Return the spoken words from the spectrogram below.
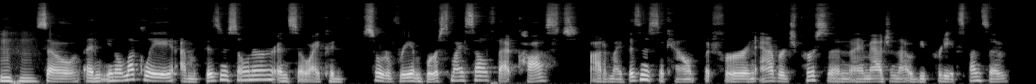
Mhm. So, and you know, luckily I'm a business owner and so I could sort of reimburse myself that cost out of my business account. But for an average person, I imagine that would be pretty expensive,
